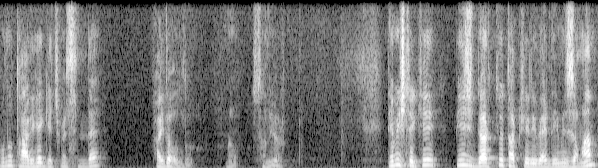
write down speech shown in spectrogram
Bunu tarihe geçmesinde fayda olduğunu sanıyorum. Demişti ki biz dörtlü takdiri verdiğimiz zaman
